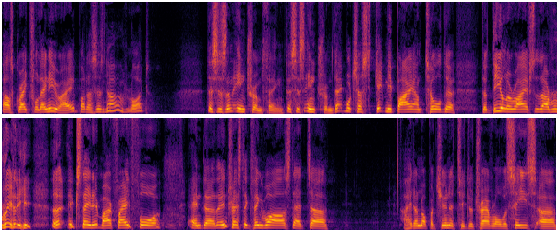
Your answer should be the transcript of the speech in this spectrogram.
I was grateful anyway, but I says, no, Lord, this is an interim thing. This is interim. That will just get me by until the, the deal arrives that I really uh, extended my faith for. And uh, the interesting thing was that uh, I had an opportunity to travel overseas. Uh,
